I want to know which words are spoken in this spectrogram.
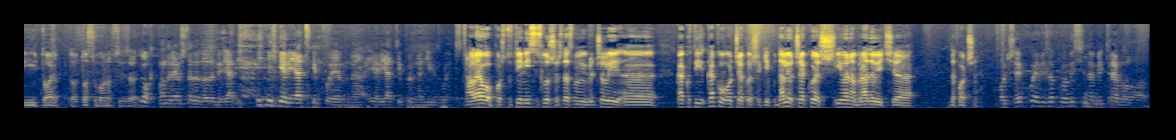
I to, je, to, to su bonusi za... Onda nemam šta da dodam jer ja, jer ja tipujem na, jer ja tipujem na njih dvojicu. Ali evo, pošto ti nisi slušao šta smo mi pričali, e, kako, ti, kako očekuješ ekipu? Da li očekuješ Ivana Bradovića da počne? Očekujem i zapravo mislim da bi trebalo uh,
